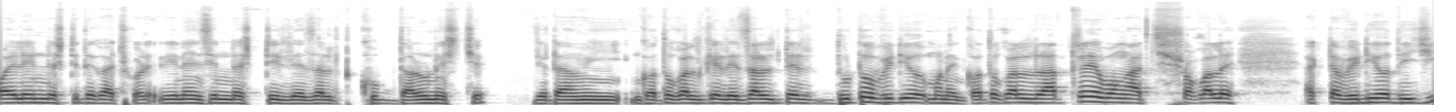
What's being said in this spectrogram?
অয়েল ইন্ডাস্ট্রিতে কাজ করে। রিলায়েন্স ইন্ডাস্ট্রির রেজাল্ট খুব দারুণ এসছে, যেটা আমি গতকালকে রেজাল্টের দুটো ভিডিও মানে গতকাল রাত্রে এবং আজ সকালে একটা ভিডিও দিয়েছি।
